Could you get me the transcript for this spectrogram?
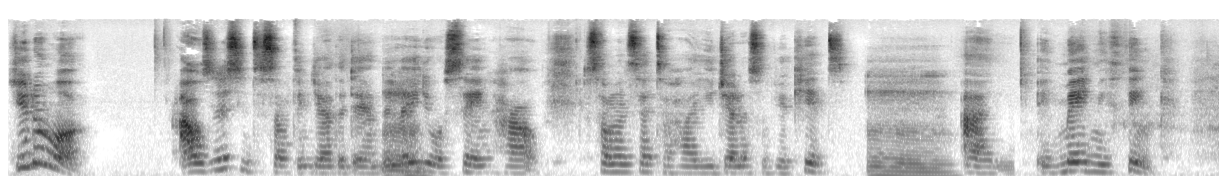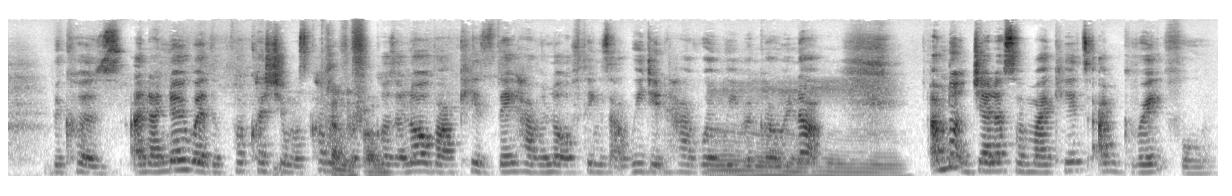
You know what? I was listening to something the other day, and the Mm. lady was saying how someone said to her, "You jealous of your kids?" Mm, and it made me think because and I know where the question was coming, Coming from, from. because a lot of our kids they have a lot of things that we didn't have when we were growing up. mm, I'm not jealous of my kids. I'm grateful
